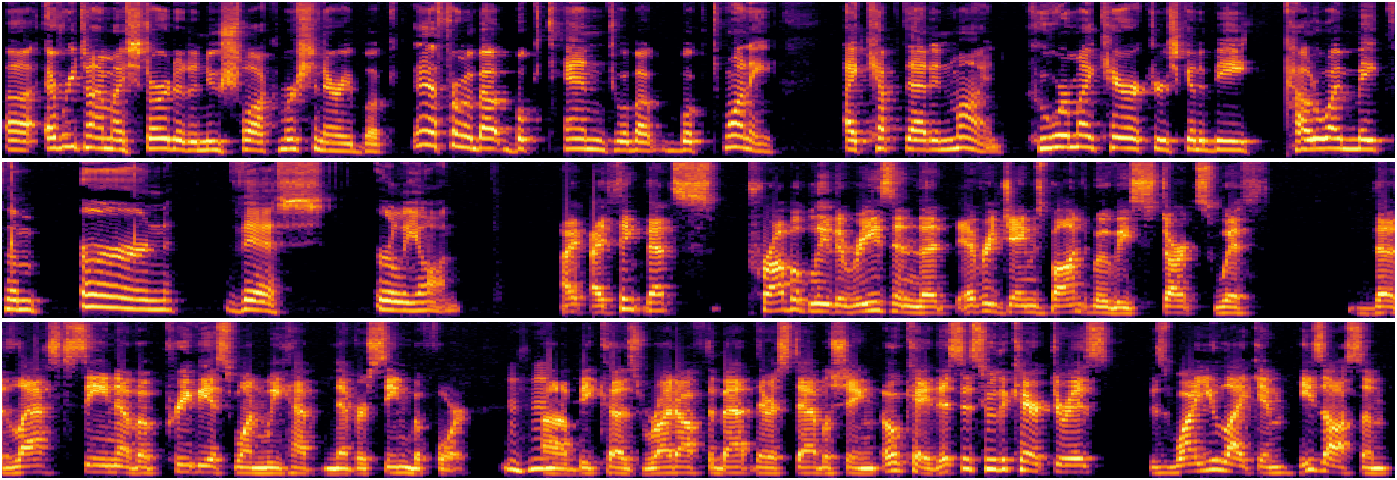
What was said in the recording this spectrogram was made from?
uh, every time I started a new schlock mercenary book, eh, from about book 10 to about book 20, I kept that in mind. Who are my characters going to be? How do I make them earn this early on? I, I think that's probably the reason that every James Bond movie starts with the last scene of a previous one we have never seen before. Mm-hmm. Uh, because right off the bat, they're establishing okay, this is who the character is. This is why you like him. He's awesome.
